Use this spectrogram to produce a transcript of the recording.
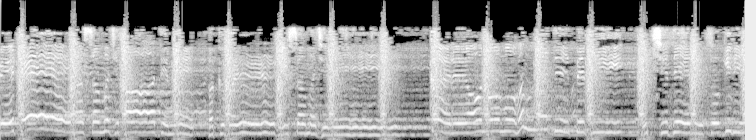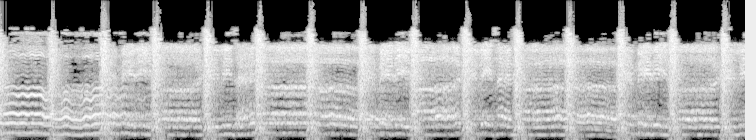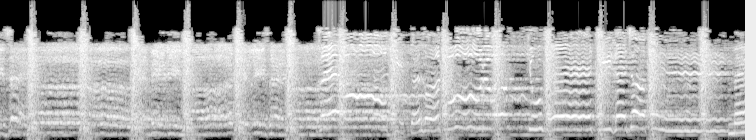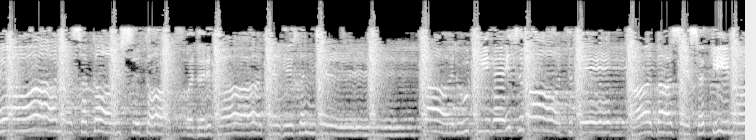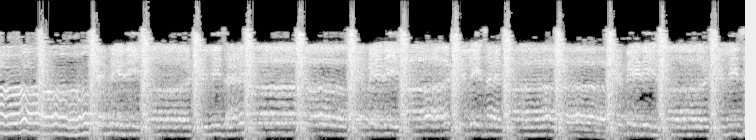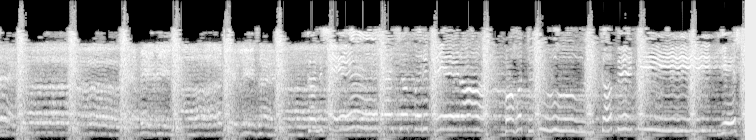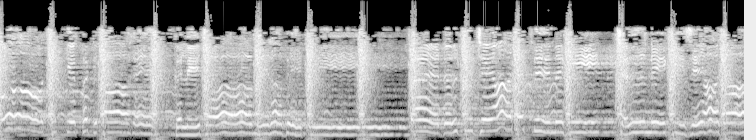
بیٹے، نہ سمجھ خادم اکبر ہی سمجھ لے۔ کر اونو محمد پہ بھی، کچھ دیر تو گریا۔ کا اس کا پدر تھا کہ خنجر۔ کیا روٹی ہے اس بات پہ دادا سے سکینہ۔ بہت دور کبھی بیٹی، یہ سوچ کے پھٹتا ہے کلے جا میرا بیٹی۔ پیدل تجھے عادت نہیں، چلنے کی زیادہ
